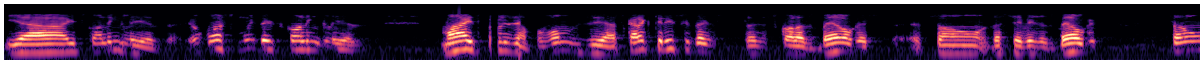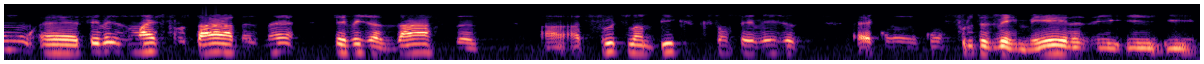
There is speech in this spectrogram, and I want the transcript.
e a escola inglesa. Eu gosto muito da escola inglesa. Mas, por exemplo, vamos dizer, as características das, das escolas belgas são das cervejas belgas são é, cervejas mais frutadas, né? cervejas ácidas, as frutas lambiques, que são cervejas é, com, com, frutas vermelhas e, e, e,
